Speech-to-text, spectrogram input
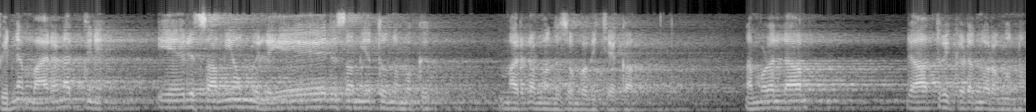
പിന്നെ മരണത്തിന് ഏത് സമയമൊന്നുമില്ല. ഏത് സമയത്തും നമുക്ക് മരണം വന്ന് സംഭവിച്ചേക്കാം. നമ്മളെല്ലാം രാത്രി കിടന്നുറങ്ങുന്നു.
